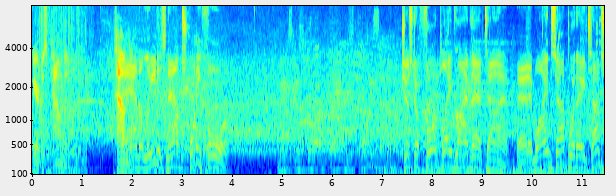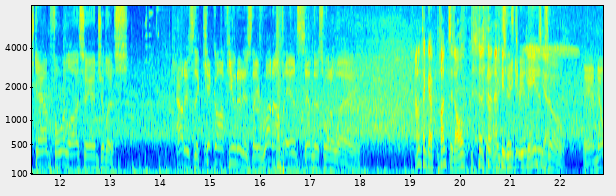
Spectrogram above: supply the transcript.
We are just pounding. Pounding. And the lead is now 24. Just a four-play drive that time. And it winds up with a touchdown for Los Angeles. Out is the kickoff unit as they run up and send this one away. I don't think I've punted all be of these three games yet. zone. And no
